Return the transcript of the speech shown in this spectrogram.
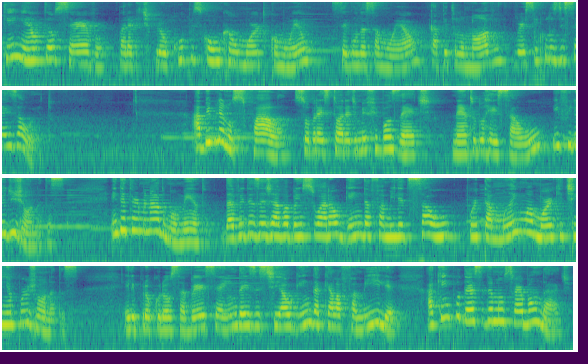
Quem é o teu servo para que te preocupes com um cão morto como eu? Segundo Samuel, capítulo 9, versículos de 6 a 8. A Bíblia nos fala sobre a história de Mefibosete, neto do rei Saul e filho de Jonatas. Em determinado momento, Davi desejava abençoar alguém da família de Saul por tamanho amor que tinha por Jonatas. Ele procurou saber se ainda existia alguém daquela família a quem pudesse demonstrar bondade.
